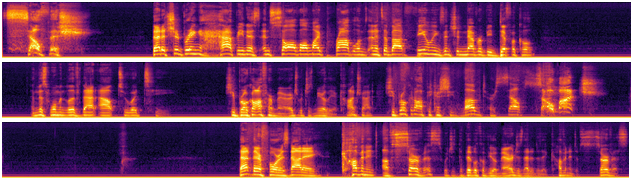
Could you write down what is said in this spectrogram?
selfish. That it should bring happiness and solve all my problems, and it's about feelings and should never be difficult. And this woman lived that out to a T. She broke off her marriage, which is merely a contract. She broke it off because she loved herself so much. That, therefore, is not a covenant of service, which is the biblical view of marriage, is that it is a covenant of service.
